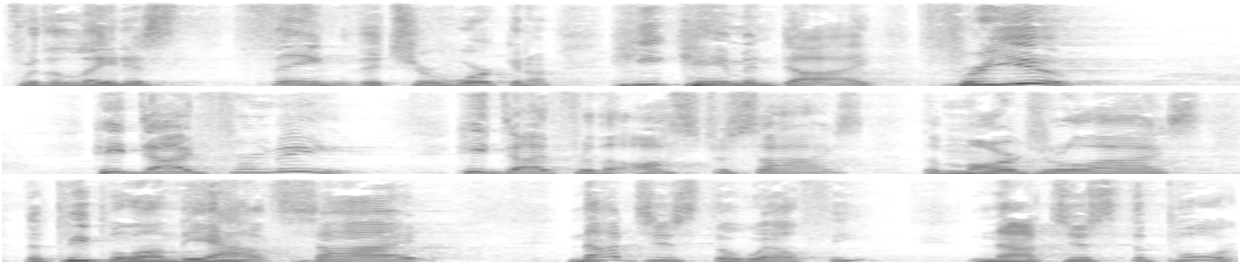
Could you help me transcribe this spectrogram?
for the latest thing that you're working on. He came and died for you. He died for me. He died for the ostracized, the marginalized, the people on the outside, not just the wealthy, not just the poor.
